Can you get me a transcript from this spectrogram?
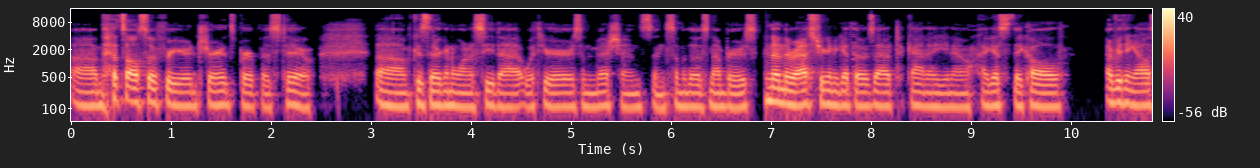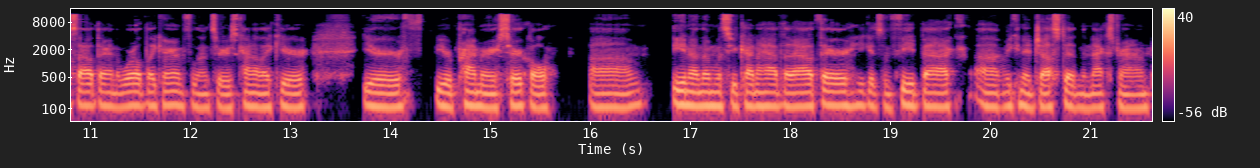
um, that's also for your insurance purpose too, because um, they're going to want to see that with your errors and omissions and some of those numbers. And then the rest, you're going to get those out to kind of, you know, I guess they call everything else out there in the world like your influencers, kind of like your your your primary circle. Um, you know, then once you kind of have that out there, you get some feedback. Um, you can adjust it in the next round.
